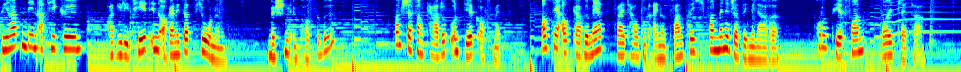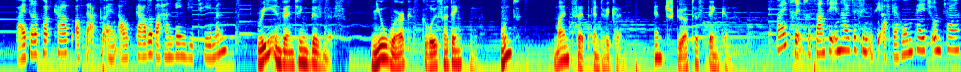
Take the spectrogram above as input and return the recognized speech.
Sie hatten den Artikel Agilität in Organisationen. Mission Impossible von Stefan Karduk und Dirk Osmetz aus der Ausgabe März 2021 von Managerseminare, produziert von Voiceletter. Weitere Podcasts aus der aktuellen Ausgabe behandeln die Themen Reinventing Business, New Work größer denken und Mindset entwickeln, entstörtes Denken. Weitere interessante Inhalte finden Sie auf der Homepage unter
